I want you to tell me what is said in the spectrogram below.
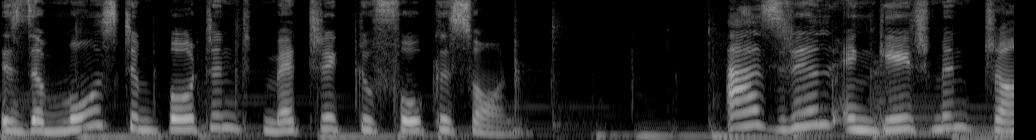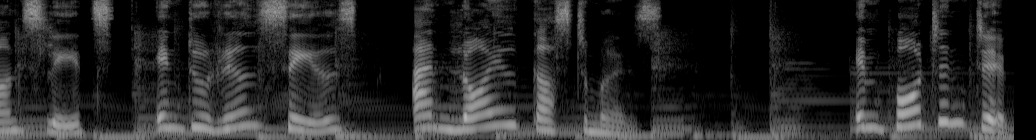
is the most important metric to focus on as real engagement translates into real sales and loyal customers. Important tip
